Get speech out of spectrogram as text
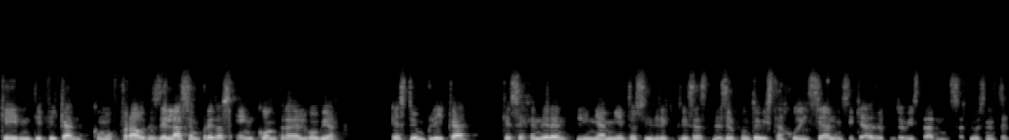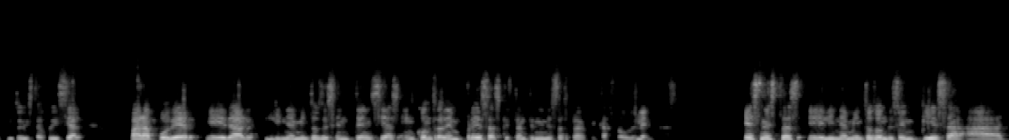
que identifican como fraudes de las empresas en contra del gobierno. Esto implica que se generen lineamientos y directrices desde el punto de vista judicial, ni siquiera desde el punto de vista administrativo, sino desde el punto de vista judicial, para poder eh, dar lineamientos de sentencias en contra de empresas que están teniendo estas prácticas fraudulentas. Es en estos eh, lineamientos donde se empieza a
